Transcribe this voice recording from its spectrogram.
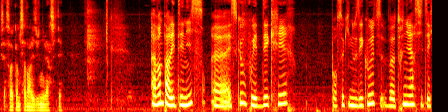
que ça soit comme ça dans les universités. Avant de parler tennis, euh, est-ce que vous pouvez décrire, pour ceux qui nous écoutent, votre université?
